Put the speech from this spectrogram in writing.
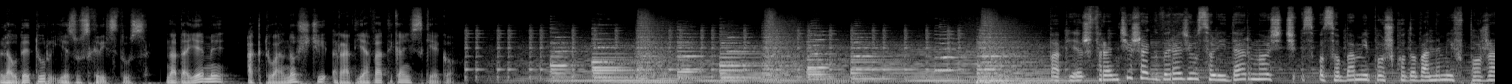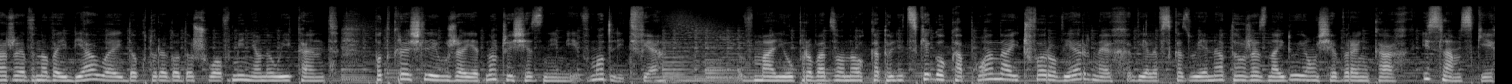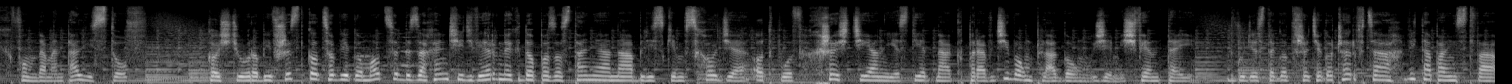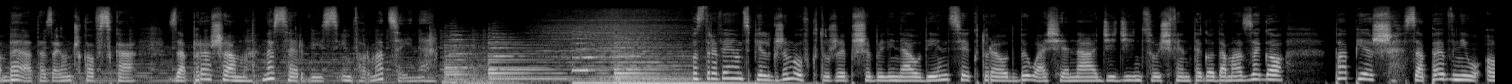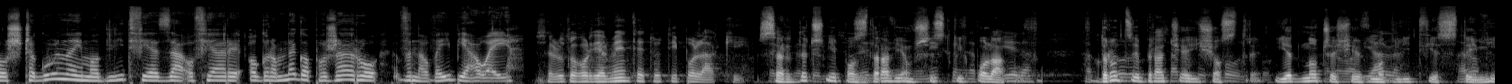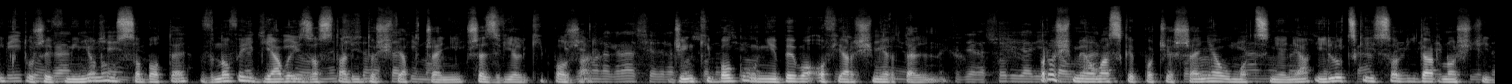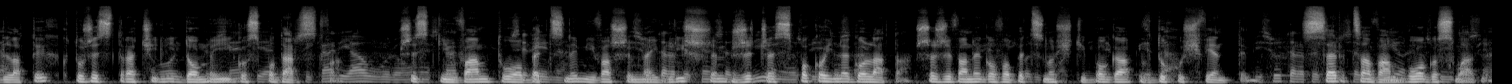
Laudetur Jezus Chrystus. Nadajemy aktualności Radia Watykańskiego. Papież Franciszek wyraził solidarność z osobami poszkodowanymi w pożarze w Nowej Białej, do którego doszło w miniony weekend. Podkreślił, że jednoczy się z nimi w modlitwie. W Mali uprowadzono katolickiego kapłana i czworo wiernych. Wiele wskazuje na to, że znajdują się w rękach islamskich fundamentalistów. Kościół robi wszystko, co w jego mocy, by zachęcić wiernych do pozostania na Bliskim Wschodzie. Odpływ chrześcijan jest jednak prawdziwą plagą Ziemi Świętej. 23 czerwca wita Państwa Beata Zajączkowska. Zapraszam na serwis informacyjny. Pozdrawiając pielgrzymów, którzy przybyli na audiencję, która odbyła się na dziedzińcu świętego Damazego, papież zapewnił o szczególnej modlitwie za ofiary ogromnego pożaru w Nowej Białej. Serdecznie pozdrawiam wszystkich Polaków. Drodzy bracia i siostry, jednoczę się w modlitwie z tymi, którzy w minioną sobotę w Nowej Białej zostali doświadczeni przez wielki pożar. Dzięki Bogu nie było ofiar śmiertelnych. Prośmy o łaskę pocieszenia, umocnienia i ludzkiej solidarności dla tych, którzy stracili domy i gospodarstwa. Wszystkim Wam tu obecnym i Waszym najbliższym życzę spokojnego lata, przeżywanego w obecności Boga w Duchu Świętym. Z serca Wam błogosławię.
